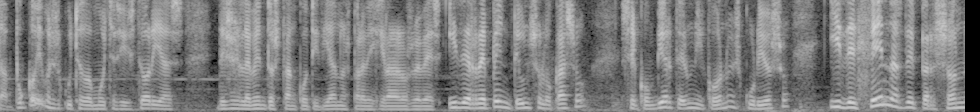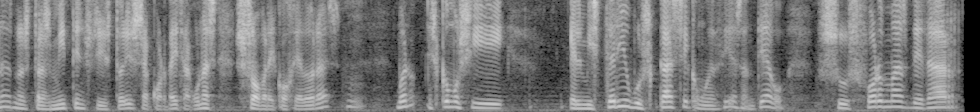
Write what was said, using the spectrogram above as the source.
tampoco habíamos escuchado muchas historias de esos elementos tan cotidianos para vigilar a los bebés. Y de repente un solo caso se convierte en un icono, es curioso, y decenas de personas nos transmiten sus historias, ¿os acordáis? Algunas sobrecogedoras. Mm. Bueno, es como si el misterio buscase, como decía Santiago, sus formas de dar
